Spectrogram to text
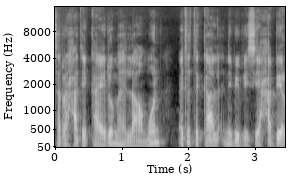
ስራሓት የካየዱ ምህላዎም እውን እቲ ትካል ንቢቢሲ ሓቢሩ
